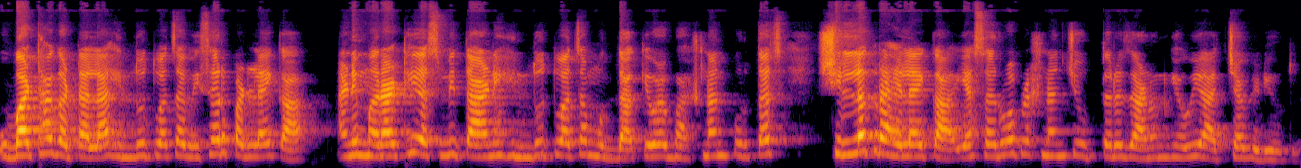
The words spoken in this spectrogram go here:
उबाठा गटाला हिंदुत्वाचा विसर पडलाय का? आणि मराठी अस्मिता आणि हिंदुत्वाचा मुद्दा केवळ भाषणांपुरताच शिल्लक राहिलाय का? या सर्व प्रश्नांची उत्तरं जाणून घेऊया आजच्या व्हिडिओतून.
